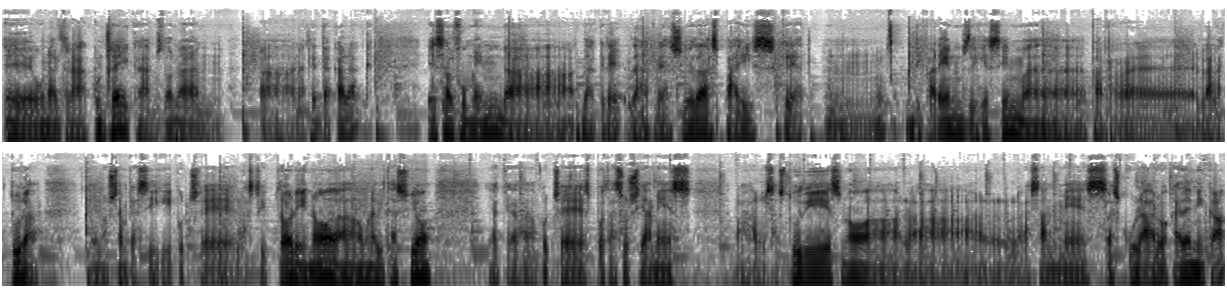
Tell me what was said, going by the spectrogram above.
eh, un altre consell que ens donen eh, en aquest decàleg és el foment de, de, cre de creació d'espais creat mm, diferents, diguéssim, eh, per eh, la lectura, que no sempre sigui potser l'escriptori no? d'una habitació, ja que potser es pot associar més als estudis, no? a, la, a la vessant més escolar o acadèmica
